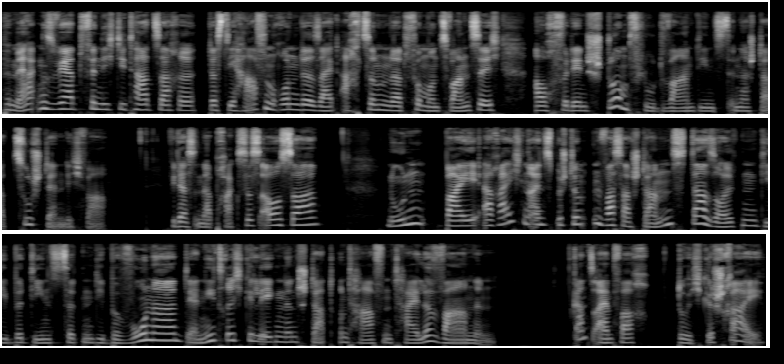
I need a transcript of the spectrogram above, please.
Bemerkenswert finde ich die Tatsache, dass die Hafenrunde seit 1825 auch für den Sturmflutwarndienst in der Stadt zuständig war. Wie das in der Praxis aussah, nun, bei Erreichen eines bestimmten Wasserstands, da sollten die Bediensteten die Bewohner der niedrig gelegenen Stadt- und Hafenteile warnen. Ganz einfach durch Geschrei.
